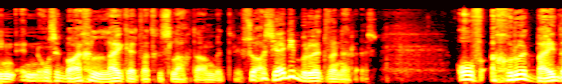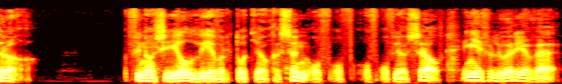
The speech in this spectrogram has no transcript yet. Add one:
en, en ons het baie gelykheid wat geslagte aanbetref. So as jy die broodwinner is of 'n groot bydrae finansiëel lewer tot jou gesin of of of of jouself en jy verloor jou werk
